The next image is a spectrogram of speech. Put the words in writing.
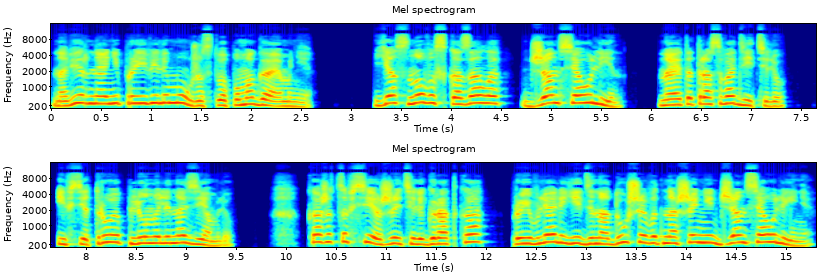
Наверное, они проявили мужество, помогая мне. Я снова сказала «Джан Сяолин», на этот раз водителю, и все трое плюнули на землю. Кажется, все жители городка проявляли единодушие в отношении Джан Сяолиня.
